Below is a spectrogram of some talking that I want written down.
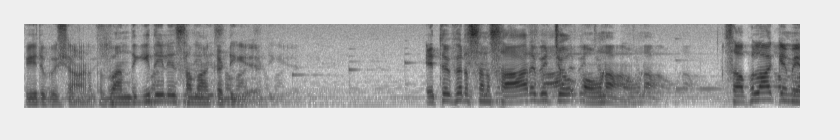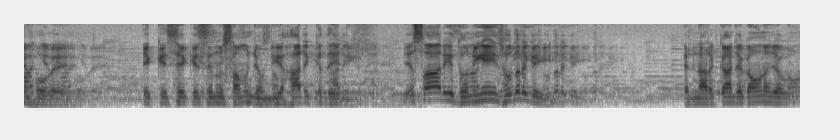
ਪੀਰ ਪਛਾਣ ਬੰਦਗੀ ਦੇ ਲਈ ਸਮਾਂ ਕੱਢੀਏ। ਇੱਥੇ ਫਿਰ ਸੰਸਾਰ ਵਿੱਚੋਂ ਆਉਣਾ, ਸਫਲਾ ਕਿਵੇਂ ਹੋਵੇ? ਇਹ ਕਿਸੇ ਕਿਸੇ ਨੂੰ ਸਮਝ ਆਉਂਦੀ ਹੈ, ਹਰ ਇੱਕ ਦੇ ਲਈ। ਇਹ ਸਾਰੀ ਦੁਨੀਆ ਹੀ ਸੁਧਰ ਗਈ। ਫਿਰ ਨਰਕਾਂ ਚ ਕੌਣ ਜਾਊ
